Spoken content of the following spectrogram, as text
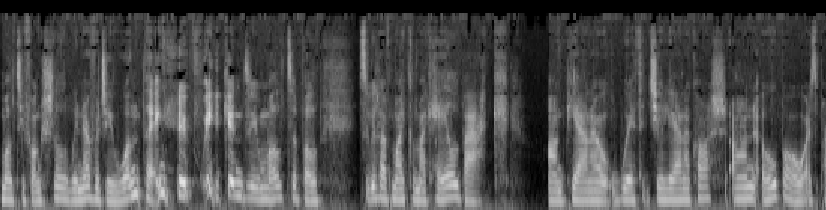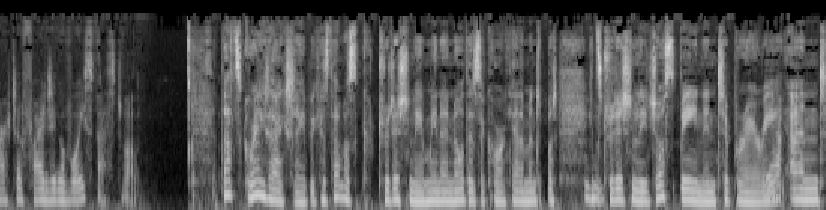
multifunctional. We never do one thing if we can do multiple. So we'll have Michael McHale back on piano with Juliana Koch on oboe as part of Finding a Voice Festival. That's great, actually, because that was traditionally. I mean, I know there's a Cork element, but mm-hmm. it's traditionally just been in Tipperary, Yeah. and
